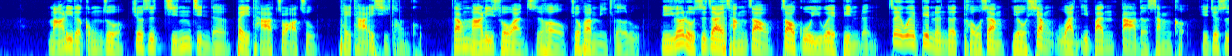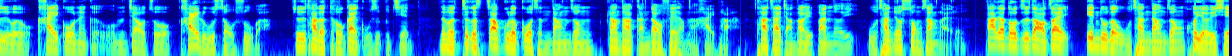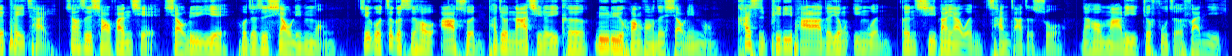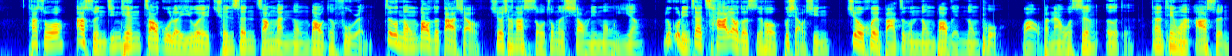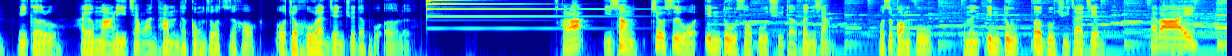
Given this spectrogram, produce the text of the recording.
玛丽的工作就是紧紧的被他抓住，陪他一起痛苦。当玛丽说完之后，就换米格鲁。米格鲁是在长照照顾一位病人，这位病人的头上有像碗一般大的伤口，也就是有开过那个我们叫做开颅手术吧，就是他的头盖骨是不见。那么这个照顾的过程当中，让他感到非常的害怕。他才讲到一半而已，午餐就送上来了。大家都知道，在印度的午餐当中会有一些配菜，像是小番茄、小绿叶或者是小柠檬。结果这个时候，阿笋他就拿起了一颗绿绿黄黄的小柠檬，开始噼里啪啦的用英文跟西班牙文掺杂着说，然后玛丽就负责翻译。他说：“阿笋今天照顾了一位全身长满脓包的妇人，这个脓包的大小就像他手中的小柠檬一样。如果你在擦药的时候不小心，就会把这个脓包给弄破。”哇，本来我是很饿的，但听完阿笋、米格鲁还有玛丽讲完他们的工作之后，我就忽然间觉得不饿了。好啦，以上就是我印度首部曲的分享。我是广福，我们印度二部曲再见。拜拜。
